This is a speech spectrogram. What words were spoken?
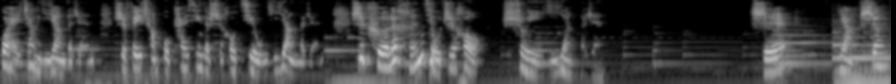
拐杖一样的人，是非常不开心的时候酒一样的人，是渴了很久之后水一样的人。十，养生。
